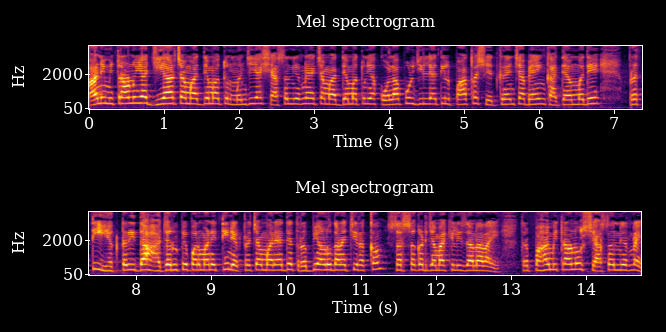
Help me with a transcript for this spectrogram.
आणि मित्रांनो या जी आरच्या माध्यमातून म्हणजे या शासन निर्णयाच्या माध्यमातून या कोल्हापूर जिल्ह्यातील पात्र शेतकऱ्यांच्या बँक खात्यामध्ये प्रति हेक्टरी दहा हजार रुपये प्रमाणे तीन हेक्टरच्या मर्यादेत रब्बी अनुदानाची रक्कम सरसकट जमा केली जाणार आहे. तर पहा मित्रांनो शासन निर्णय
